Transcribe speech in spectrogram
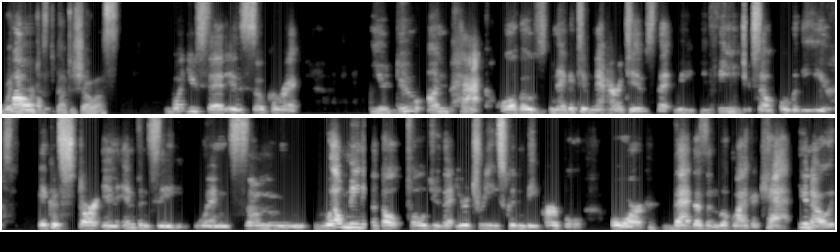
what well, you were just about to show us. What you said is so correct. You do unpack all those negative narratives that we you feed yourself over the years. It could start in infancy when some well-meaning adult told you that your trees couldn't be purple or that doesn't look like a cat. You know,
